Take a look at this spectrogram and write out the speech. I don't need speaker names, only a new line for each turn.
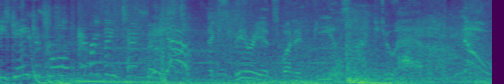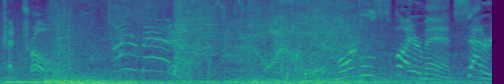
He's gained control of everything tech-based. out!
Experience what it feels like to have no control.
Iron Man! Marvel's Spider-Man, Saturday.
